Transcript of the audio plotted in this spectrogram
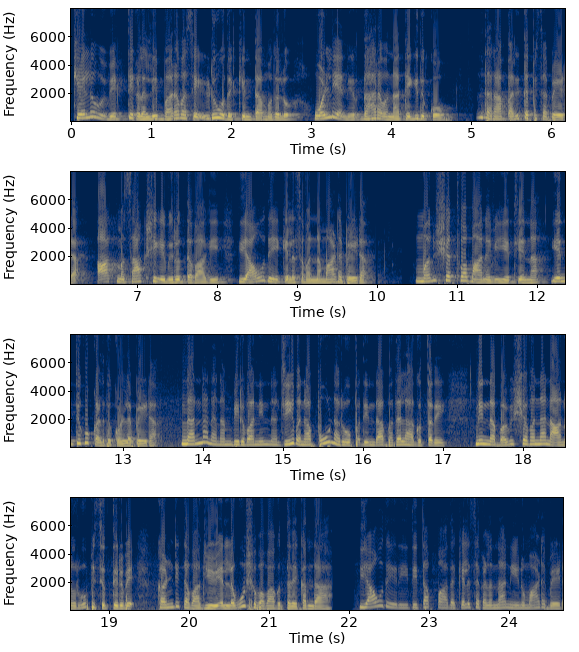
ಕೆಲವು ವ್ಯಕ್ತಿಗಳಲ್ಲಿ ಭರವಸೆ ಇಡುವುದಕ್ಕಿಂತ ಮೊದಲು ಒಳ್ಳೆಯ ನಿರ್ಧಾರವನ್ನು ತೆಗೆದುಕೋ. ನಂತರ ಪರಿತಪಿಸಬೇಡ. ಆತ್ಮಸಾಕ್ಷಿಗೆ ವಿರುದ್ಧವಾಗಿ ಯಾವುದೇ ಕೆಲಸವನ್ನ ಮಾಡಬೇಡ. ಮನುಷ್ಯತ್ವ ಮಾನವೀಯತೆಯನ್ನ ಎಂದಿಗೂ ಕಳೆದುಕೊಳ್ಳಬೇಡ. ನನ್ನನ್ನು ನಂಬಿರುವ ನಿನ್ನ ಜೀವನ ಪೂರ್ಣ ರೂಪದಿಂದ ಬದಲಾಗುತ್ತದೆ. ನಿನ್ನ ಭವಿಷ್ಯವನ್ನ ನಾನು ರೂಪಿಸುತ್ತಿರುವೆ. ಖಂಡಿತವಾಗಿಯೂ ಎಲ್ಲವೂ ಶುಭವಾಗುತ್ತದೆ ಕಂದ. ಯಾವುದೇ ರೀತಿ ತಪ್ಪಾದ ಕೆಲಸಗಳನ್ನ ನೀನು ಮಾಡಬೇಡ.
